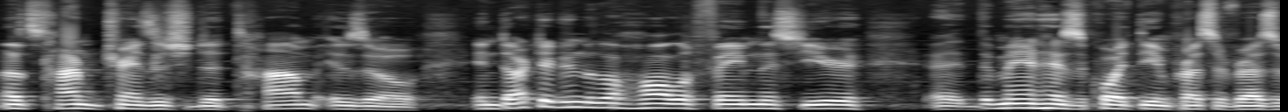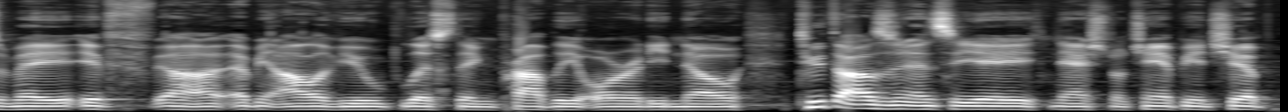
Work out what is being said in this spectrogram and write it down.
Now it's time to transition to Tom Izzo, inducted into the Hall of Fame this year. Uh, the man has quite the impressive resume. If uh, I mean, all of you listening probably already know, 2000 NCAA national championship,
